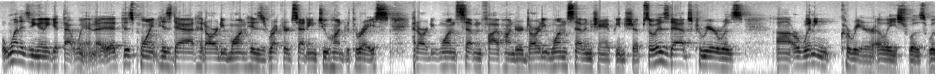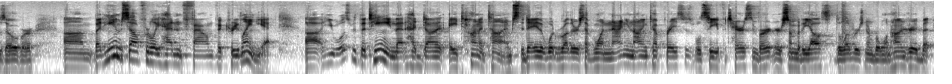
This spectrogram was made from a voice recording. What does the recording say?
When is he going to get that win?" At this point, his dad had already won his record-setting 200th race, had already won seven 500s, already won seven championships. So his dad's career was, uh, or winning career at least, was was over. Um, but he himself really hadn't found victory lane yet. Uh, he was with a team that had done it a ton of times. Today, the Wood brothers have won 99 Cup races. We'll see if it's Harrison Burton or somebody else that delivers number 100, but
